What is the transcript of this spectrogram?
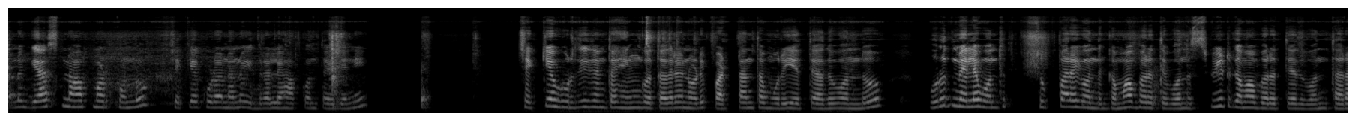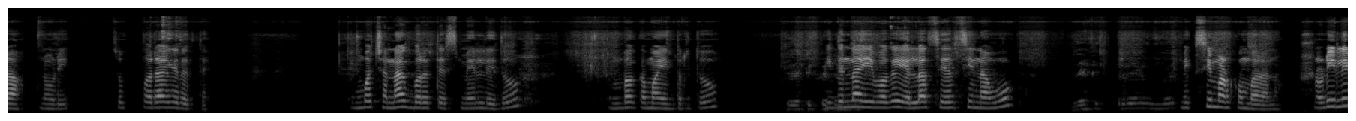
ನಾನು ಗ್ಯಾಸ್ನ ಆಫ್ ಮಾಡಿಕೊಂಡು ಚಕ್ಕೆ ಕೂಡ ನಾನು ಇದರಲ್ಲೇ ಹಾಕ್ಕೊತಾ ಇದ್ದೀನಿ. ಚಕ್ಕೆ ಹುರಿದಿದೆ ಅಂತ ಹೆಂಗೆ ಗೊತ್ತಾದರೆ ನೋಡಿ ಪಟ್ಟ ಅಂತ ಮುರಿಯುತ್ತೆ ಅದು ಒಂದು. ಹುರಿದ ಮೇಲೆ ಒಂದು ಸೂಪರಾಗಿ ಒಂದು ಘಮ ಬರುತ್ತೆ, ಒಂದು ಸ್ವೀಟ್ ಘಮ ಬರುತ್ತೆ ಅದು ಒಂಥರ, ನೋಡಿ. ಸೂಪರಾಗಿರುತ್ತೆ. ತುಂಬ ಚೆನ್ನಾಗಿ ಬರುತ್ತೆ ಸ್ಮೆಲ್ ಇದು. ತುಂಬ ಘಮ ಇದ್ರದ್ದು. ಇದನ್ನು ಇವಾಗ ಎಲ್ಲ ಸೇರಿಸಿ ನಾವು ಮಿಕ್ಸಿ ಮಾಡ್ಕೊಂಬರೋಣ ನೋಡಿ, ಇಲ್ಲಿ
